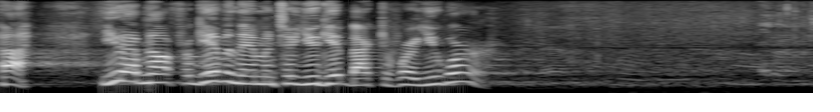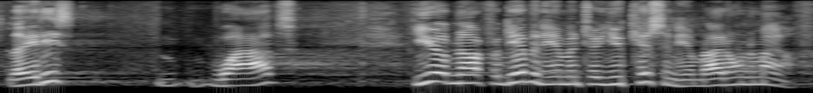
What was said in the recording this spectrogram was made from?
you have not forgiven them until you get back to where you were. Ladies, wives, you have not forgiven him until you kissing him right on the mouth.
